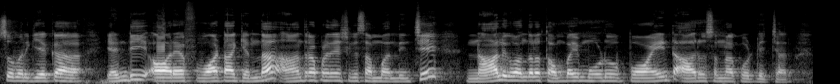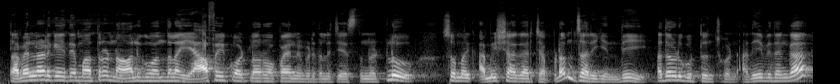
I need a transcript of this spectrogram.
సో మనకి యొక్క ఎన్డీఆర్ఎఫ్ వాటా కింద ఆంధ్రప్రదేశ్కి సంబంధించి నాలుగు వందల తొంభై మూడు పాయింట్ ఆరు సున్నా కోట్లు ఇచ్చారు. తమిళనాడుకి అయితే మాత్రం నాలుగు వందల యాభై కోట్ల రూపాయలను విడుదల చేస్తున్నట్లు సో మనకి అమిత్ షా గారు చెప్పడం జరిగింది. అదొకటి గుర్తుంచుకోండి. అదేవిధంగా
